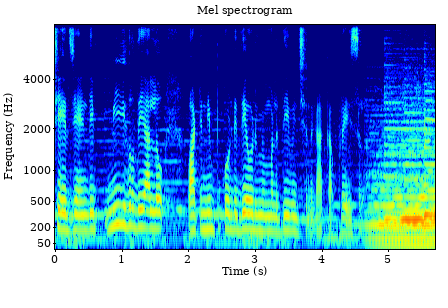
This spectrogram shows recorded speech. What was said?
షేర్ చేయండి. మీ హృదయాల్లో వాటిని నింపుకోండి. దేవుడు మిమ్మల్ని దీవించిన గాక. ప్రైజ్లా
